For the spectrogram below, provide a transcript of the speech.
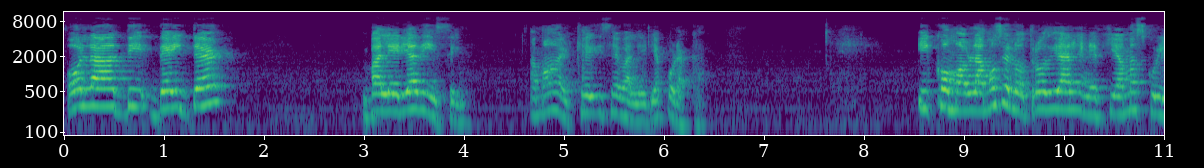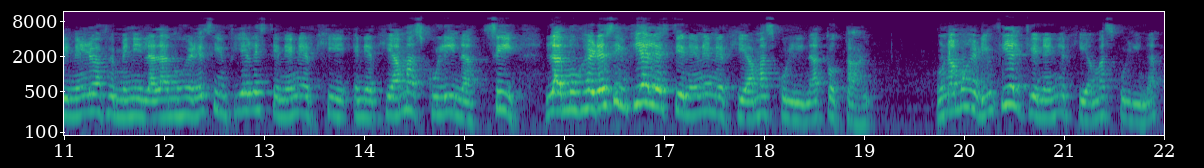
Hola, Deider, Valeria dice, vamos a ver qué dice Valeria por acá. Y como hablamos el otro día la energía masculina y la femenina, las mujeres infieles tienen energía, masculina. Sí, las mujeres infieles tienen energía masculina total. Una mujer infiel tiene energía masculina,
